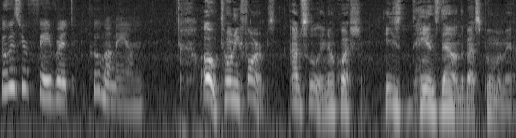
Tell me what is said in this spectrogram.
Who is your favorite Puma Man? Oh, Tony Farms. Absolutely, no question. He's hands down the best Puma man.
